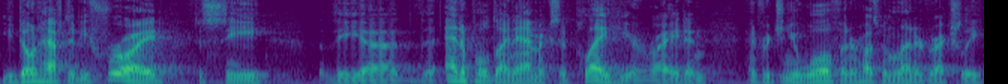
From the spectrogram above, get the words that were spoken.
You don't have to be Freud to see the, uh, the Oedipal dynamics at play here, right? And, and Virginia Woolf and her husband Leonard are actually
